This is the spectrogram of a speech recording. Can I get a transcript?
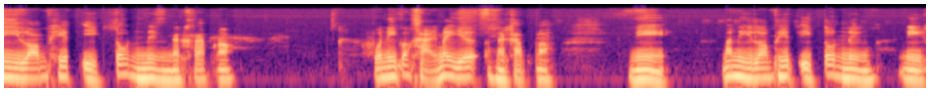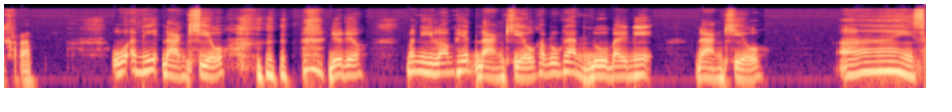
นีล้อมเพชรอีกต้นหนึ่งนะครับเนาะวันนี้ก็ขายไม่เยอะนะครับเนาะนี่มะนีล้อมเพชรอีกต้นหนึ่งนี่ครับโอ้อันนี้ด่างเขียว เดี๋ยวเดี๋ยวมณีล้อมเพชรด่างเขียวครับทุกท่านดูใบนี้ ด่างเขียวอ้ายแส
